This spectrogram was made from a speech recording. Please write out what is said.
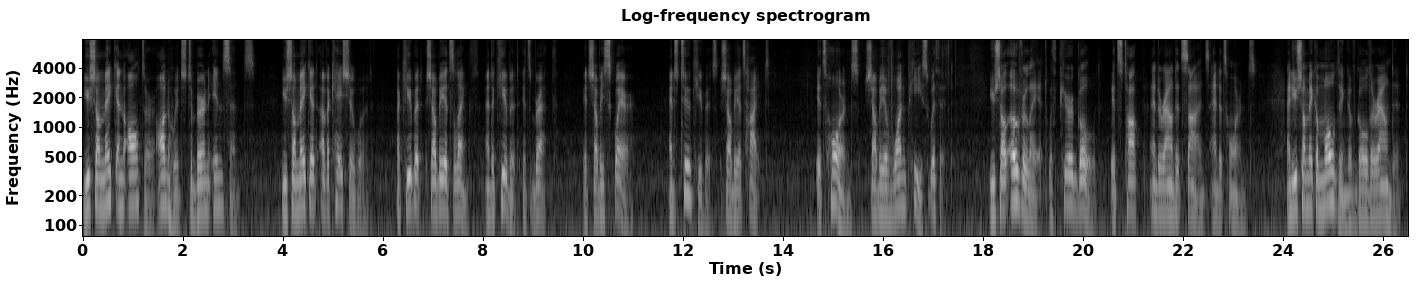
You shall make an altar on which to burn incense. You shall make it of acacia wood. A cubit shall be its length, and a cubit its breadth. It shall be square, and two cubits shall be its height. Its horns shall be of one piece with it you shall overlay it with pure gold, its top and around its sides and its horns. And you shall make a molding of gold around it.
